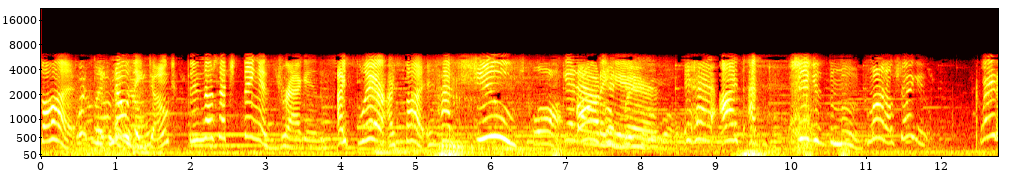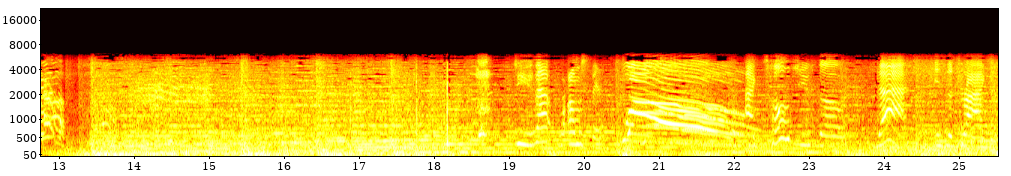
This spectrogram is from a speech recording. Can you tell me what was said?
saw it. But no, they don't. There's no such thing as dragons. I swear, I saw it. It had huge claws. Get out of here. It had eyes as big as the moon. Come on, I'll show you. Wait up. Do you hear that? we're almost there. Whoa! I told you so. That is a dragon.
